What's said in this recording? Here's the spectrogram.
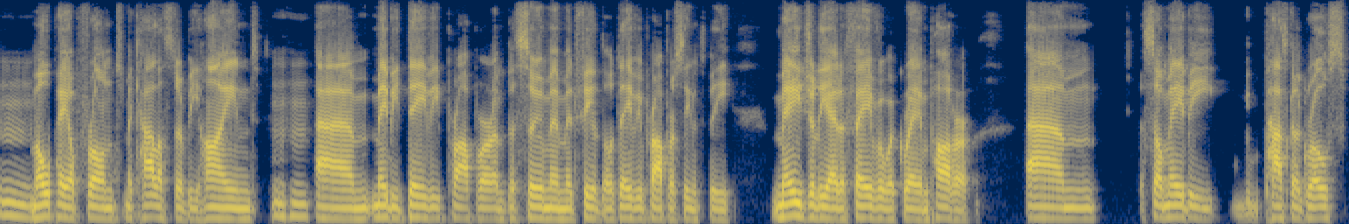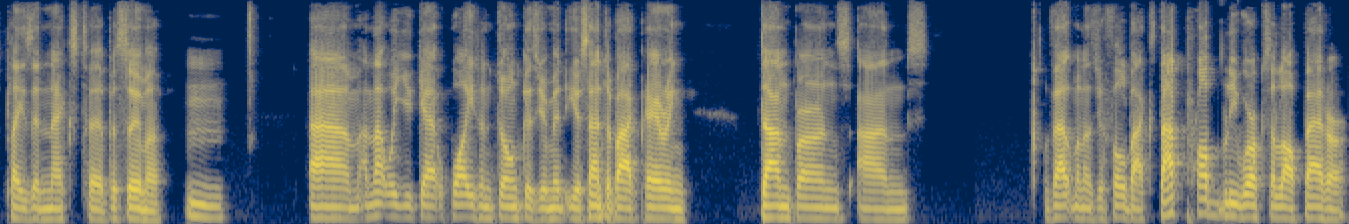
mm. Maupay up front, Mac Allister behind, mm-hmm. um, maybe Davy Propper and Bissouma in midfield. Though Davy Propper seems to be majorly out of favour with Graham Potter. Um, so maybe Pascal Gross plays in next to Bissouma. Mm. Um, and that way you get White and Dunk as your mid, your centre back pairing, Dan Burns and Veltman as your fullbacks. That probably works a lot better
